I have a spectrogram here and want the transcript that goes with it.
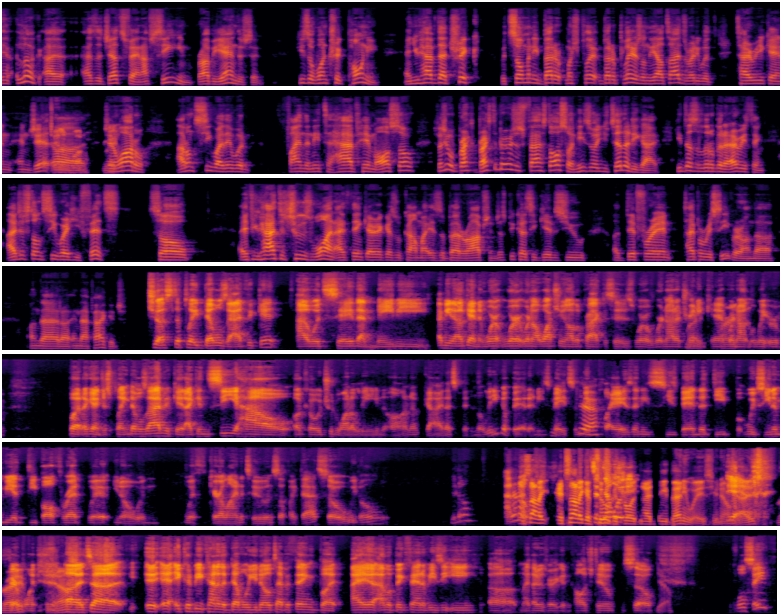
eh, look, I, as a Jets fan, I've seen Robbie Anderson. He's a one-trick pony, and you have that trick with so many better, much play, better players on the outsides already with Tyreek and and J, Jaylen uh, Waddle, right. I don't see why they would find the need to have him also, especially with Brax- Braxton Berrios is fast also, and he's a utility guy. He does a little bit of everything. I just don't see where he fits. So, if you had to choose one, I think Erik Ezukanma is a better option, just because he gives you a different type of receiver on the on that uh, in that package. just to play devil's advocate, I would say that maybe. I mean, again, we're we're, we're not watching all the practices. We're we're not at training Right, camp. We're not in the weight room. But again, just playing devil's advocate, I can see how a coach would want to lean on a guy that's been in the league a bit and he's made some Yeah. big plays and he's he's been a deep. We've seen him be a deep ball threat with you know in, with Carolina too and stuff like that. So we don't, you know, I don't know. It's not like it's not like if It's a two could throw it that deep, anyways. You know, Yeah, guys. fair Right. point. You know? Uh, it's uh, it, it could be kind of the devil you know type of thing, but I I'm a big fan of Easy Uh, I thought he was very good in college too. So Yeah. we'll see.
